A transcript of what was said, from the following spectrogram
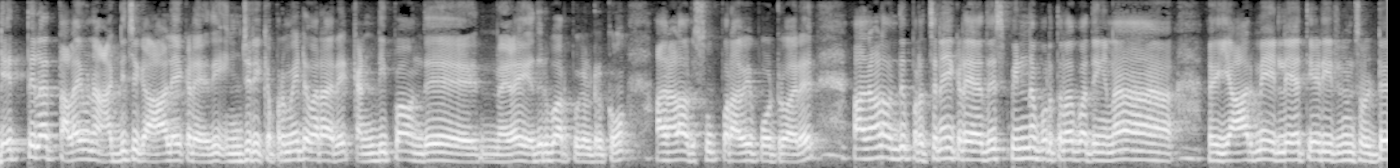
டெத்தில் தலைவனை அடிச்சுக்க ஆளே கிடையாது. இன்ஜுரிக்கு அப்புறமேட்டு வராரு. கண்டிப்பாக வந்து நிறைய எதிர்பார்ப்புகள் இருக்கும். அதனால் அவர் சூப்பராகவே போட்டுருவார். அதனால் வந்து பிரச்சனையே கிடையாது. ஸ்பின்னை பொறுத்தளவு பார்த்தீங்கன்னா யாருமே இல்லையா தேடி இருக்குன்னு சொல்லிட்டு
